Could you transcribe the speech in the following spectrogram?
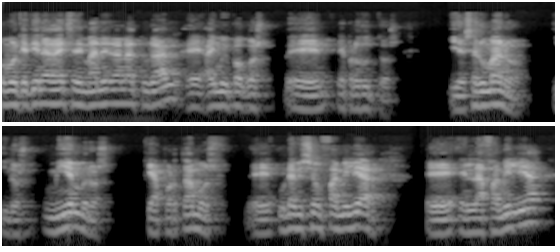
como el que tiene la leche de manera natural, eh, hay muy pocos eh, productos. Y el ser humano y los miembros que aportamos eh, una visión familiar en la familia,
